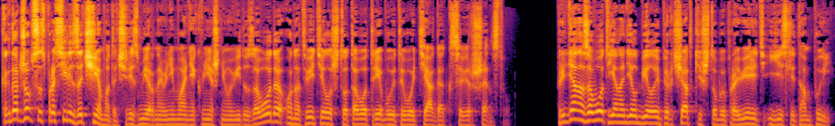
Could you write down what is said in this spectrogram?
Когда Джобса спросили, зачем это чрезмерное внимание к внешнему виду завода, он ответил, что того требует его тяга к совершенству. Придя на завод, я надел белые перчатки, чтобы проверить, есть ли там пыль.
